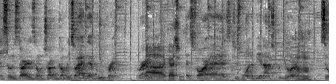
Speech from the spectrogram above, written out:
And so he started his own trucking company. So I had that blueprint right? Ah, got you. As far as just wanting to be an entrepreneur. Mm-hmm. So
